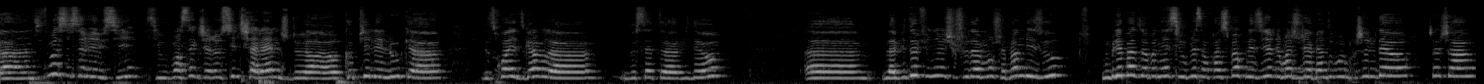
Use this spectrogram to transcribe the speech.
Ben, dites-moi si c'est réussi, si vous pensez que j'ai réussi le challenge de euh, copier les looks euh, des trois hit girls euh, de cette vidéo. la vidéo est finie, mes chouchous d'amour, je fais plein de bisous. N'oubliez pas de vous abonner s'il vous plaît, ça me fera super plaisir. Et moi, je vous dis à bientôt pour une prochaine vidéo. Ciao, ciao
